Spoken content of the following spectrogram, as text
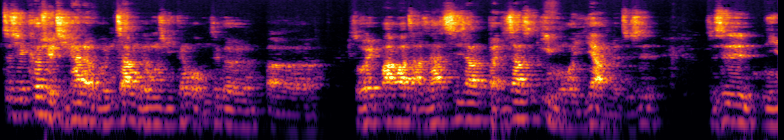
这些科学期刊的文章的东西，跟我们这个呃。所谓八卦杂志，它实际上本质上是一模一样的，只是只是你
